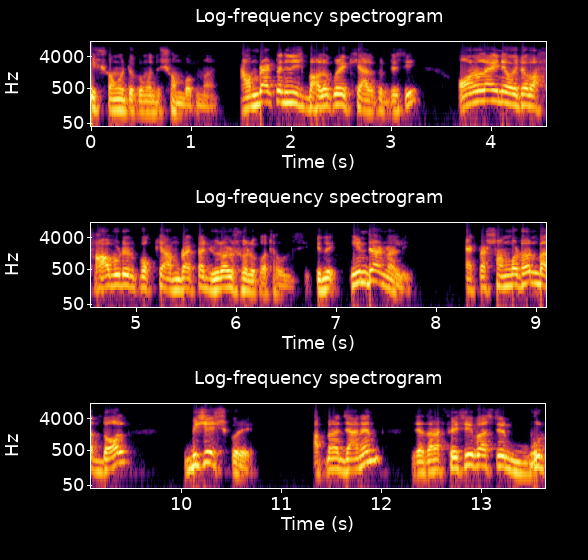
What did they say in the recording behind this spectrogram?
এই সময়টুকুর মধ্যে সম্ভব নয়। আমরা একটা জিনিস ভালো করে খেয়াল করতেছি অনলাইনে হয়তো বা হাবুডের পক্ষে আমরা একটা জোরাল সরে কথা বলছি, কিন্তু ইন্টারনালি একটা সংগঠন বা দল বিশেষ করে, আপনারা জানেন যে তারা ফেসিবাস্টের ভোট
